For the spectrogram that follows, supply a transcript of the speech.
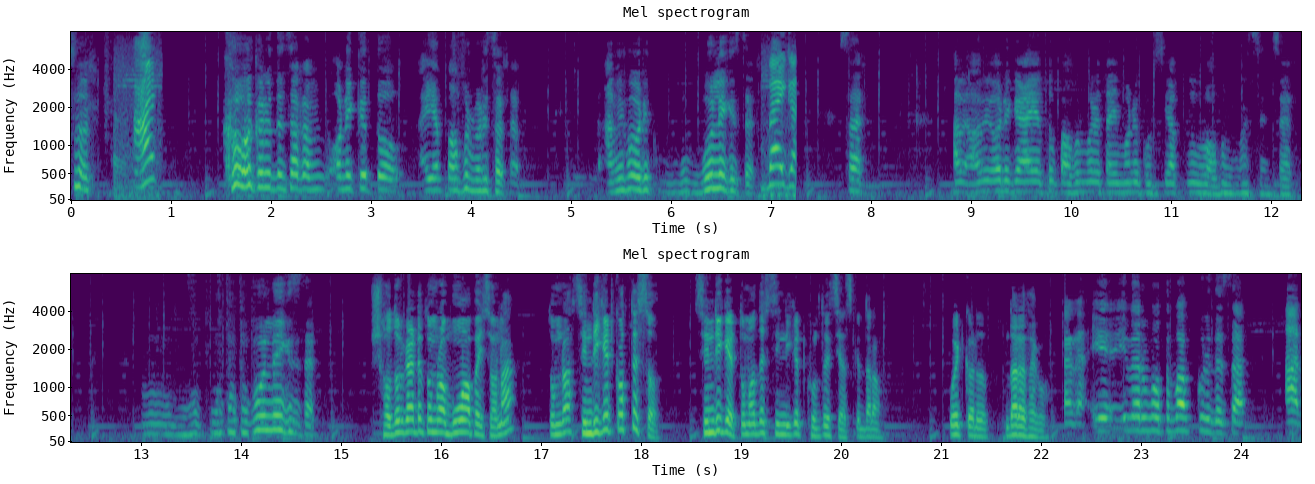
স্যার ক্ষমা করে দেন স্যার। আমি অনেকে তো আইয়া পাফর মারি স্যার। আমি অনেক ভুলে গেছি স্যার। Baiga. স্যার আমি আমি অনেকে আইয়া তো পাফর মারে তাই মনে করছি আপনি পাফর মারছেন স্যার। ভুলে গেছি স্যার। সদরঘাটে তোমরা বোমা পাইছো না? তোমরা সিন্ডিকেট করতেছো? সিন্ডিকেট তোমাদের সিন্ডিকেট খুলতেছি আজকে দাঁড়াও। ওয়েট করো দাঁড়া থাকো। এবার মতো মাফ করে দে স্যার। আর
